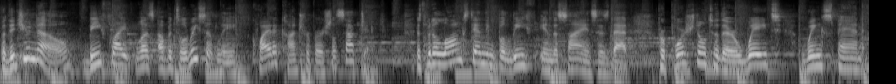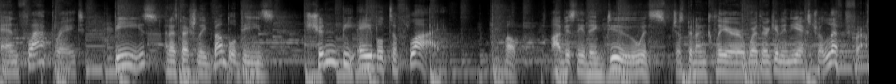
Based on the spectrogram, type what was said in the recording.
But did you know bee flight was, up until recently, quite a controversial subject? There's been a long-standing belief in the sciences that proportional to their weight, wingspan, and flap rate, bees, and especially bumblebees, shouldn't be able to fly. Well, obviously they do, it's just been unclear where they're getting the extra lift from.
